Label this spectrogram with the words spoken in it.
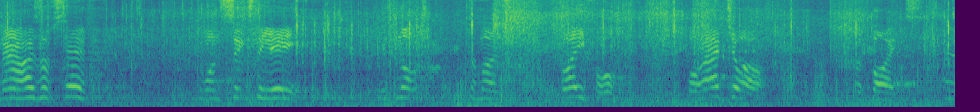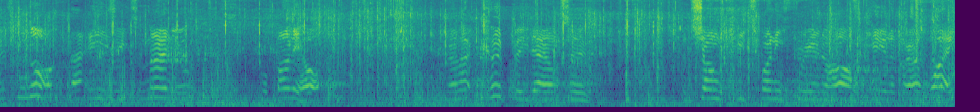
Now, as I've said, the 160E is not the most playful or agile of bikes and it's not that easy to manual Now that could be down to the chunky 23 and a half kilogram weight,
